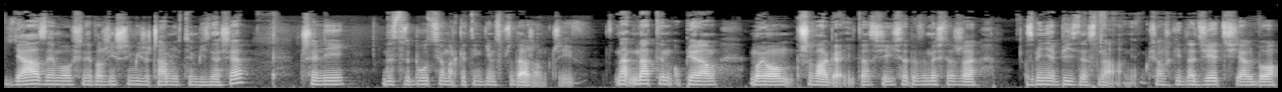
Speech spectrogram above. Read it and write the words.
ja zajmował się najważniejszymi rzeczami w tym biznesie, czyli dystrybucją, marketingiem, sprzedażą, czyli na, na tym opieram moją przewagę. I teraz, jeśli sobie wymyślę, że zmienię biznes na wiem, książki dla dzieci, albo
